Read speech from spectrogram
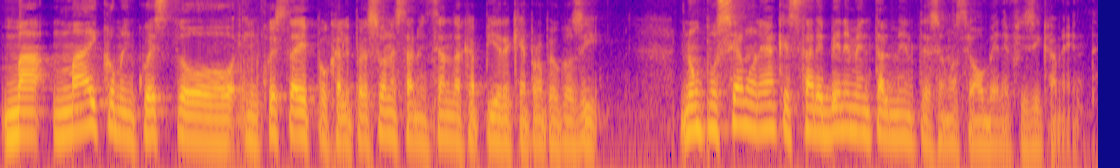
Ma mai come in, questo, in questa epoca le persone stanno iniziando a capire che è proprio così. Non possiamo neanche stare bene mentalmente se non stiamo bene fisicamente.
